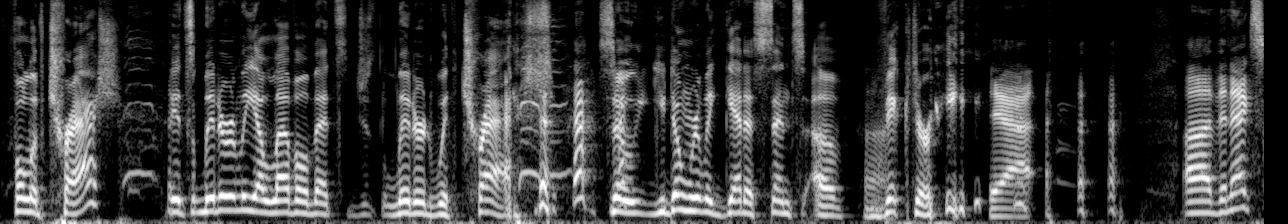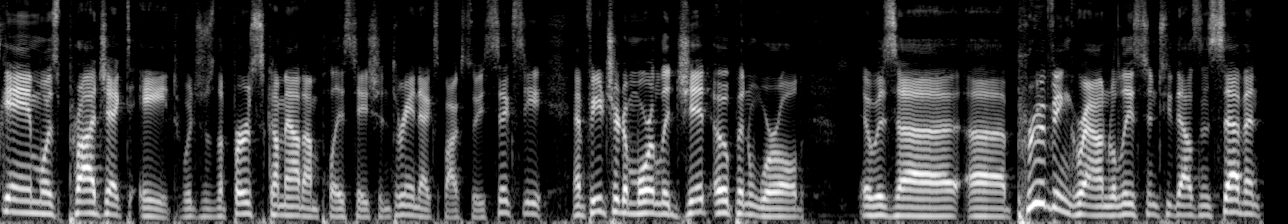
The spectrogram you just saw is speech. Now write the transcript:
full of trash. It's literally a level that's just littered with trash. so you don't really get a sense of victory. Yeah. Uh, the next game was Project 8, which was the first to come out on PlayStation 3 and Xbox 360 and featured a more legit open world. It was a, a proving ground released in 2007,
